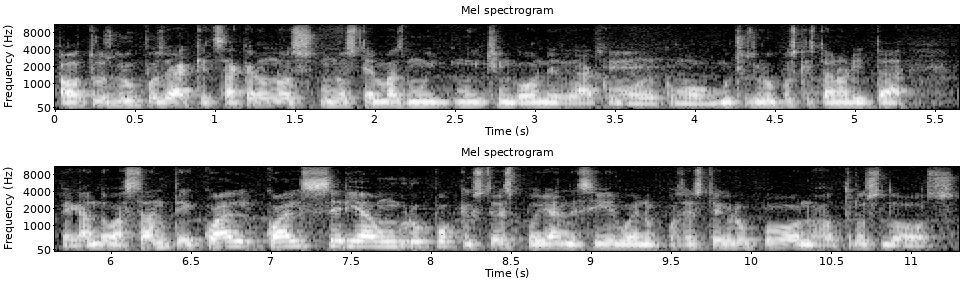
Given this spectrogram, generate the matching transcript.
a otros grupos, ¿verdad? Que sacan unos, unos temas muy, muy chingones, ¿verdad? Como, como muchos grupos que están ahorita pegando bastante. ¿Cuál, ¿Cuál sería un grupo que ustedes podrían decir, bueno, pues este grupo nosotros los,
